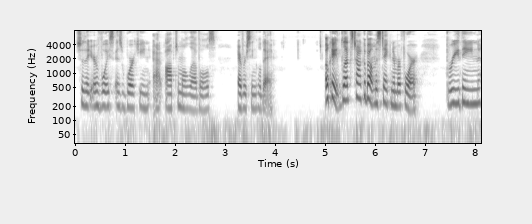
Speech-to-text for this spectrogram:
so that your voice is working at optimal levels every single day. Okay, let's talk about mistake number four breathing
